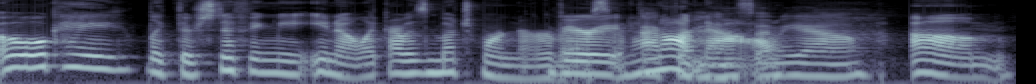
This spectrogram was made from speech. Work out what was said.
oh, okay, like they're sniffing me, you know, like I was much more nervous. very and I'm not now. yeah Um,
